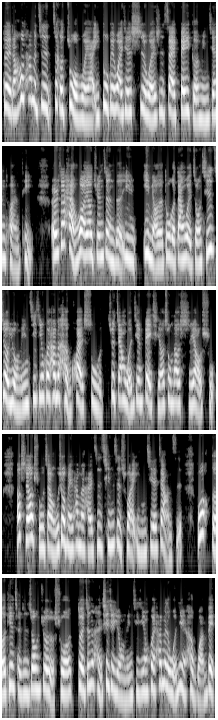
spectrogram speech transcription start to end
对，然后他们这这个作为啊，一度被外界视为是在背革民间团体。而在喊话要捐赠的疫疫苗的多个单位中，其实只有永林基金会，他们很快速就将文件备齐，要送到食药署。然后食药署长吴秀梅他们还是亲自出来迎接这样子。不过隔天陈时中就有说，对，真的很谢谢永林基金会，他们的文件也很完备，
